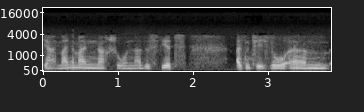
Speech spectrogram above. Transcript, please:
Ja, meiner Meinung nach schon. Also es wird also natürlich so, ähm,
